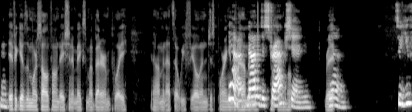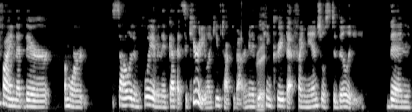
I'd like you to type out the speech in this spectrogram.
Hmm. if it gives them more solid foundation it makes them a better employee um, and that's how we feel and just pouring Yeah, them not and a helping them out. distraction. Right. Yeah. So you find that they're a more solid employee. I mean, they've got that security, like you've talked about. I mean, if we can create that financial stability, then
